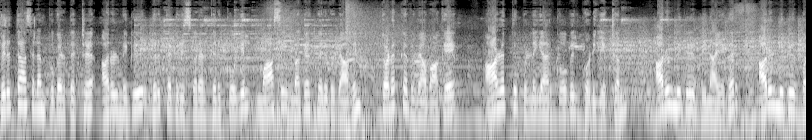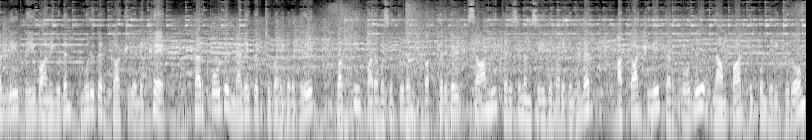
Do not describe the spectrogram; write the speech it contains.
விருத்தாசலம் புகழ்பெற்ற அருள்மிகு விருத்தகிரீஸ்வரர் திருக்கோயில் மாசி மக பெருவிழாவின் தொடக்க விழாவாக ஆழத்து பிள்ளையார் கோவில் கொடியேற்றம் அருள்மிகு விநாயகர் அருள்மிகு வள்ளி தெய்வானையுடன் முருகர் காட்சியளிக்க தற்போது நடைபெற்று வருகிறது. பக்தி பரவசத்துடன் பக்தர்கள் சாமி தரிசனம் செய்து வருகின்றனர். அக்காட்சியை தற்போது நாம் பார்த்து கொண்டிருக்கிறோம்.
